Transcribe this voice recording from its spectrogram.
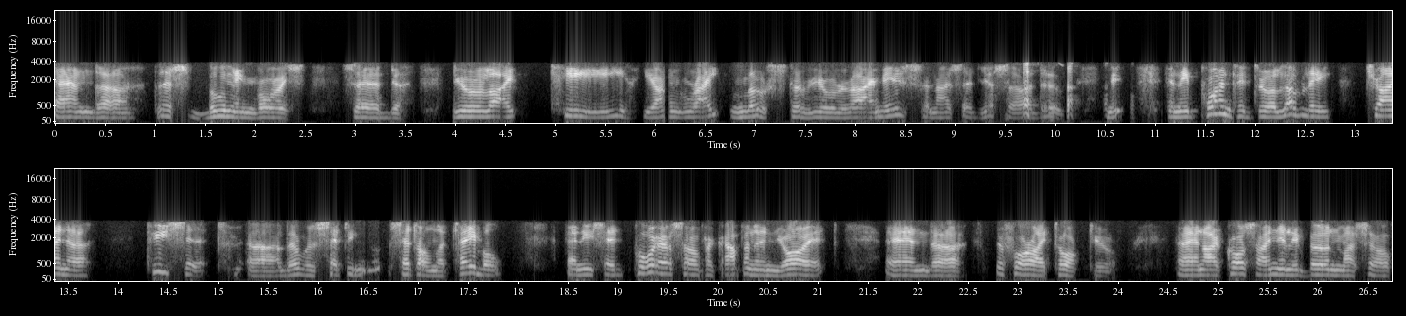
And uh, this booming voice said, Do you like tea, young Wright, most of you limeys? And I said, Yes, sir, I do. and, he, and he pointed to a lovely china tea set uh, that was setting, set on the table. And he said, Pour yourself a cup and enjoy it. And uh, before I talk to you and of course I nearly burned myself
